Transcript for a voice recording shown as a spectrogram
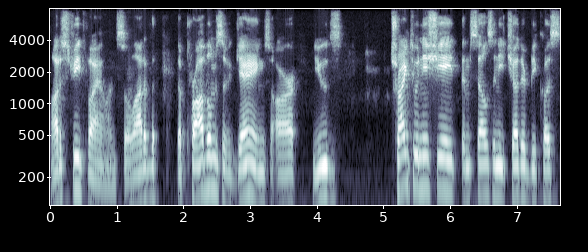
a lot of street violence, a lot of the, the problems of gangs are youths trying to initiate themselves and each other because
